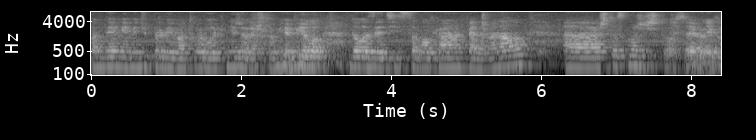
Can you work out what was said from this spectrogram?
pandemije među prvima otvorile knjižare, što mi je bilo dolazeći sa Balkana fenomenalno. A, što možeš to sve? Jako neko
